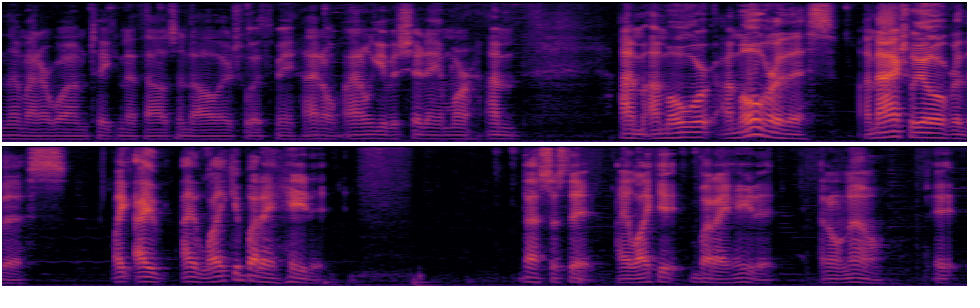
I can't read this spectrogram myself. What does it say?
no matter what, I'm taking a thousand dollars with me. I don't I don't give a shit anymore. I'm I'm I'm over I'm over this. I'm actually over this. Like I I like it but I hate it. That's just it. I like it but I hate it. I don't know. It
